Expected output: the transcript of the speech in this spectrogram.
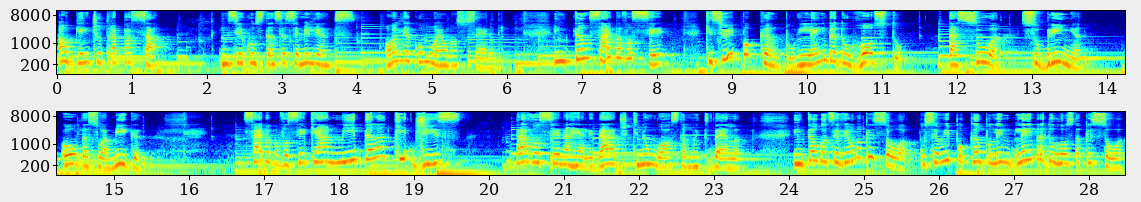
alguém te ultrapassar em circunstâncias semelhantes. Olha como é o nosso cérebro. Então saiba você que se o hipocampo lembra do rosto da sua sobrinha ou da sua amiga, saiba para você que é a amígdala que diz para você na realidade que não gosta muito dela então, quando você vê uma pessoa, o seu hipocampo lembra do rosto da pessoa,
